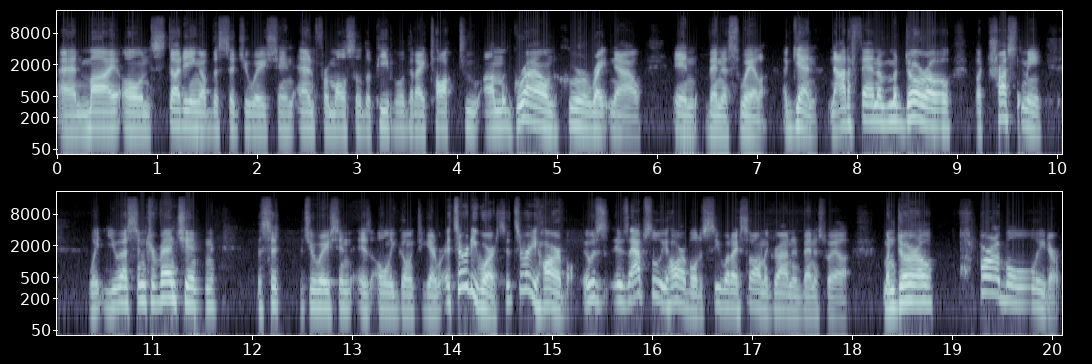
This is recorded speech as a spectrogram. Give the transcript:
and my own studying of the situation, and from also the people that I talk to on the ground who are right now in Venezuela. Again, not a fan of Maduro, but trust me, with U.S. intervention, the situation is only going to get worse. It's already worse. It's already horrible. It was it was absolutely horrible to see what I saw on the ground in Venezuela. Maduro, horrible leader,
